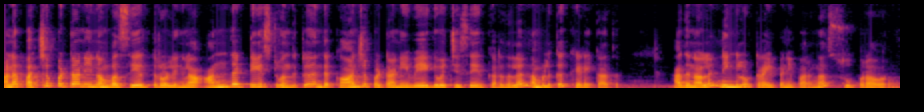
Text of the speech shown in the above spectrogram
ஆனால் பச்சை பட்டாணி நம்ம சேர்த்துறோம் இல்லைங்களா? அந்த டேஸ்ட் வந்துட்டு இந்த காஞ்ச பட்டாணியை வேக வச்சு சேர்க்கறதுல நம்மளுக்கு கிடைக்காது. அதனால் நீங்களும் ட்ரை பண்ணி பாருங்கள் சூப்பராக வரும்.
